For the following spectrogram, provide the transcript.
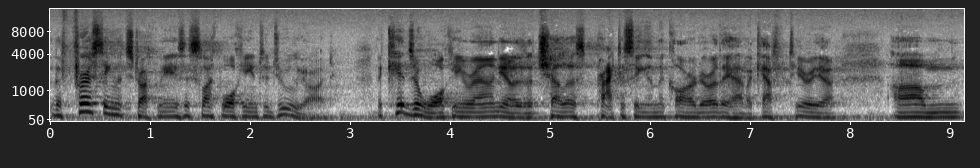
the first thing that struck me is it's like walking into Juilliard. The kids are walking around, you know, there's a cellist practicing in the corridor, they have a cafeteria um,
